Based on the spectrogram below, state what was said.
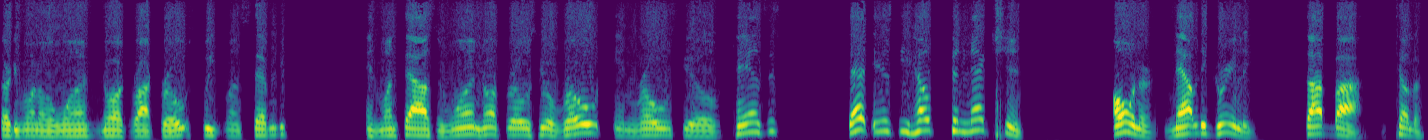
3101 North Rock Road, Suite 170, and 1001 North Rose Hill Road in Rose Hill, Kansas. That is the Health Connection owner, Natalie Greenley, Stop by and tell her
